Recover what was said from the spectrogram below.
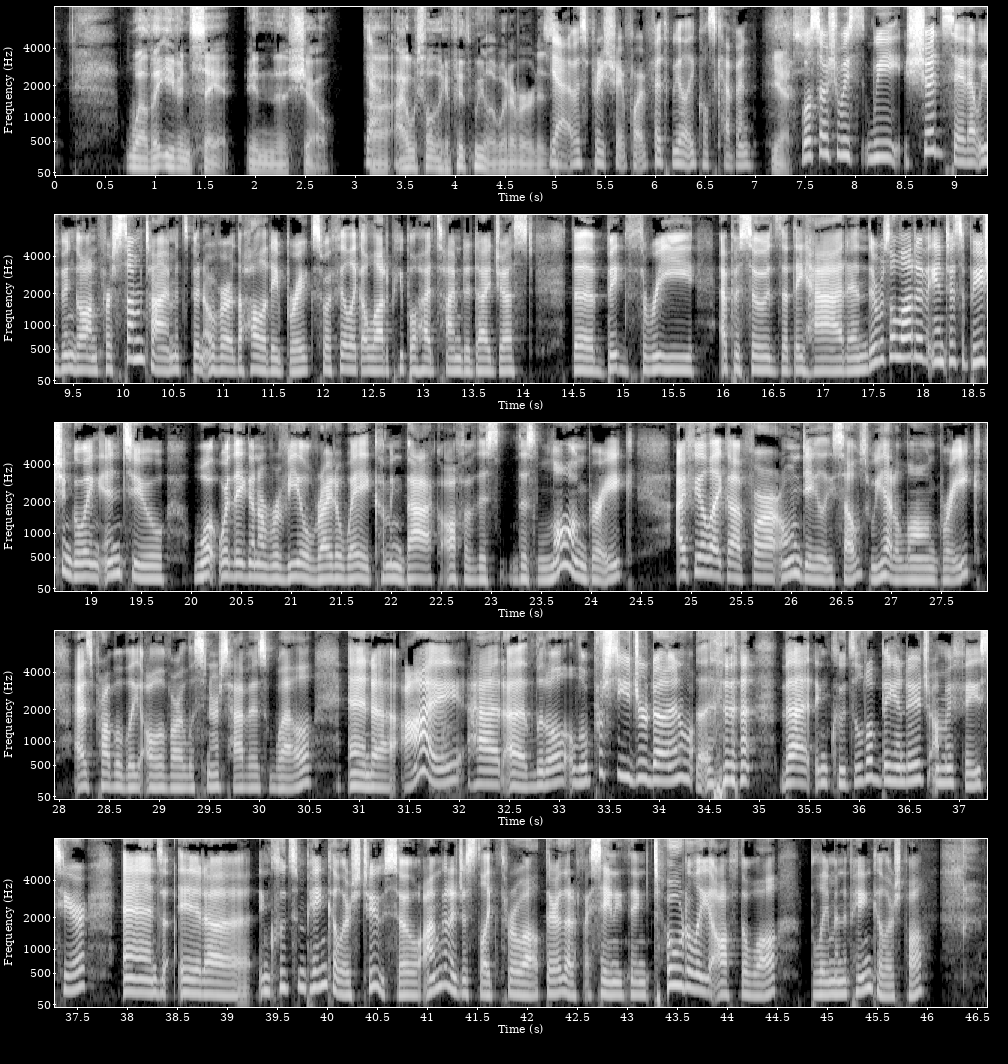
Well, they even say it in the show. Yeah. Uh, I always felt like a fifth wheel or whatever it is. Yeah, it was pretty straightforward. Fifth wheel equals Kevin. Yes. Well, so should we? We should say that we've been gone for some time. It's been over the holiday break, so I feel like a lot of people had time to digest the big three episodes that they had, and there was a lot of anticipation going into what were they going to reveal right away coming back off of this this long break. I feel like uh, for our own daily selves, we had a long break, as probably all of our listeners have as well. And uh, I had a little a little procedure done that includes a little bandage on my face here, and it uh, includes some painkillers too. So I'm gonna just like throw out there that if I say anything totally off the wall, blaming the painkillers, Paul.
